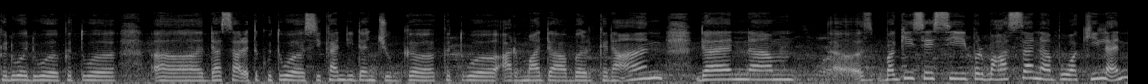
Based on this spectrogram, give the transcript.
kedua-dua ketua uh, dasar atau ketua Sikandi dan juga ketua armada berkenaan. Dan um, uh, bagi sesi perbahasan uh, perwakilan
